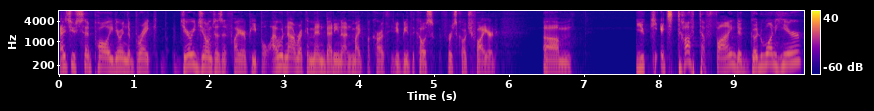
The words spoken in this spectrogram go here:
As you said, Paulie, during the break, Jerry Jones doesn't fire people. I would not recommend betting on Mike McCarthy to be the coach, first coach fired. Um, you, it's tough to find a good one here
